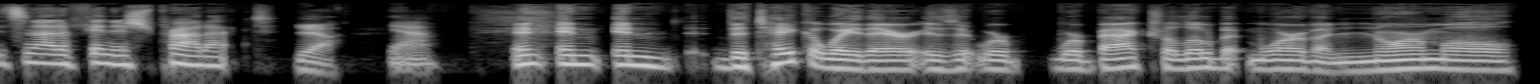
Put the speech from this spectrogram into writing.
it's not a finished product. Yeah. Yeah. And and and the takeaway there is that we're we're back to a little bit more of a normal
